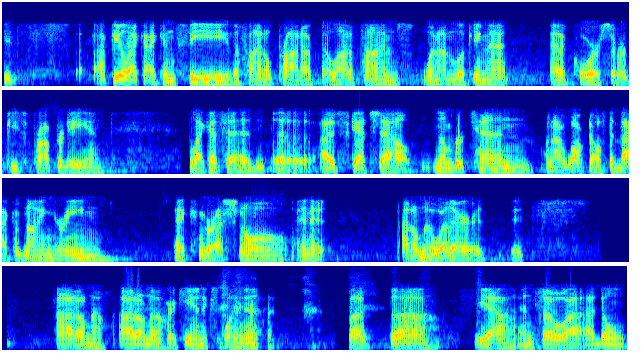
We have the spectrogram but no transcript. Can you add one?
it's, I feel like I can see the final product a lot of times when I'm looking at, at a course or a piece of property. And like I said, uh, I sketched out number 10 when I walked off the back of nine green at congressional and it, I don't know whether it, it's I don't know. I don't know. I can't explain it. but uh, yeah, and so I, I, don't.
